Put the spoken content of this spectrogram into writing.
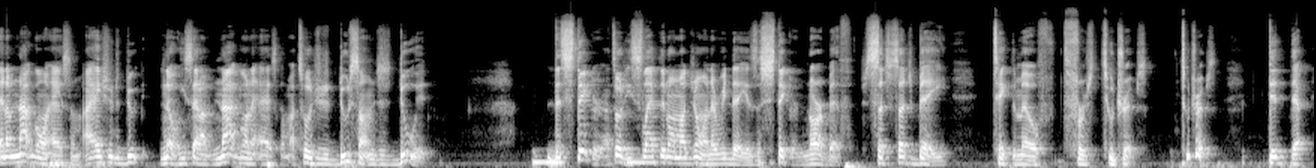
and I'm not going to ask him. I asked you to do. No, he said, I'm not going to ask him. I told you to do something. Just do it. The sticker, I told you he slapped it on my joint every day is a sticker. Narberth, such such bay, take the mail f- first two trips. Two trips. Did that.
